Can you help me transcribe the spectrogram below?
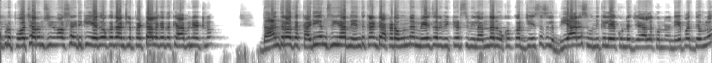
ఇప్పుడు పోచారం శ్రీనివాస్ రెడ్డికి ఏదో ఒక దాంట్లో పెట్టాలి కదా క్యాబినెట్లో దాని తర్వాత కడియం శ్రీహర్ని ఎందుకంటే అక్కడ ఉన్న మేజర్ వికెట్స్ వీళ్ళందరూ ఒక్కొక్కరు చేసి అసలు బీఆర్ఎస్ ఉనికి లేకుండా చేయాలనుకున్న నేపథ్యంలో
